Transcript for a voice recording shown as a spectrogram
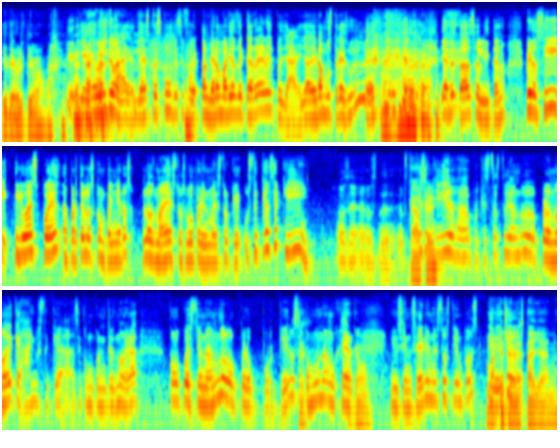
Y de último. Y, de último, ya después como que se cambiaron varias de carrera y pues ya, ya éramos tres, ya no estaba solita, ¿no? Pero sí, y luego después, aparte de los compañeros, los maestros, hubo por ahí un maestro que, ¿usted qué hace aquí? O sea, ¿usted, qué hace aquí? Ajá, porque está estudiando, pero no de que, ay, ¿usted qué hace? Como con interés, no, era como cuestionando, pero ¿por qué? O sea, como una mujer. Y dice, ¿en serio en estos tiempos? Marketing de hecho, está ya, ¿no?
